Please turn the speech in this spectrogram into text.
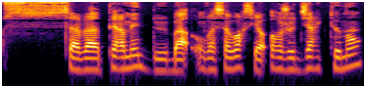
ça va permettre de, bah, on va savoir s'il y a hors-jeu directement,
